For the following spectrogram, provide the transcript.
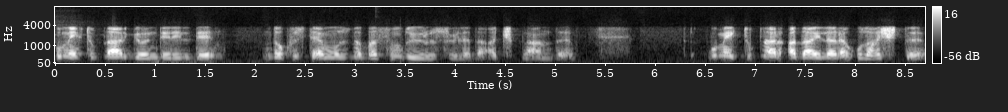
bu mektuplar gönderildi. 9 Temmuz'da basın duyurusuyla da açıklandı. Bu mektuplar adaylara ulaştı.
